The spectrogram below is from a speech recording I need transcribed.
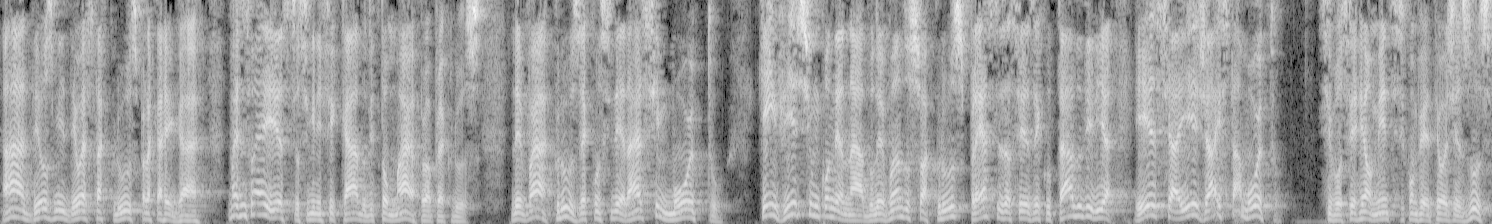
Ah, Deus me deu esta cruz para carregar. Mas não é este o significado de tomar a própria cruz. Levar a cruz é considerar-se morto. Quem visse um condenado levando sua cruz prestes a ser executado diria: Esse aí já está morto. Se você realmente se converteu a Jesus,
